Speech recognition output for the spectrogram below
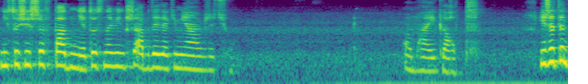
Niech coś jeszcze wpadnie. To jest największy update, jaki miałam w życiu. Oh my god. Jeszcze ten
